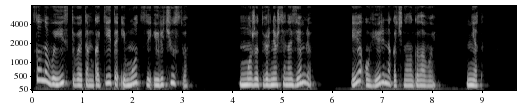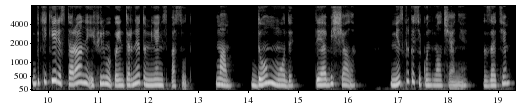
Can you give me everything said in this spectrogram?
словно выискивая там какие-то эмоции или чувства. Может, вернешься на землю? Я уверенно качнула головой. Нет. Бутики, рестораны и фильмы по интернету меня не спасут. Мам, дом моды. Ты обещала. Несколько секунд молчания. Затем...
